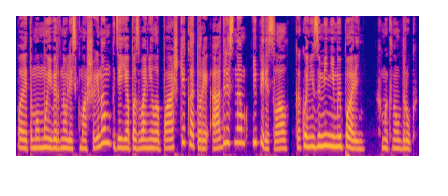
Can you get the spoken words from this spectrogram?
поэтому мы вернулись к машинам, где я позвонила Пашке, который адрес нам и переслал. «Какой незаменимый парень», — хмыкнул друг.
